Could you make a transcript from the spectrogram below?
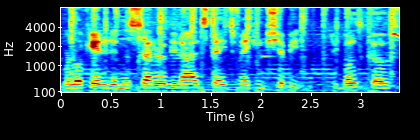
We're located in the center of the United States, making shipping to both coasts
